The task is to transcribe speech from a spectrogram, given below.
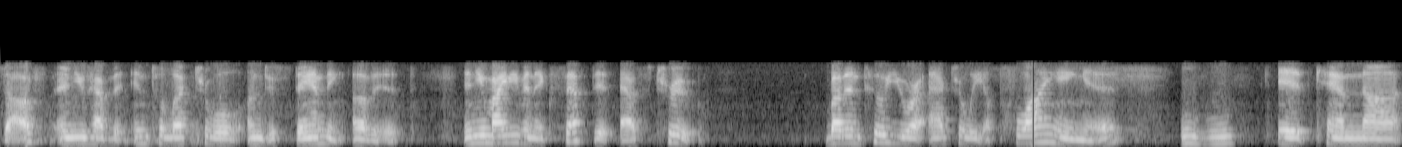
stuff and you have the intellectual understanding of it and you might even accept it as true. But until you are actually applying it, mm-hmm. it cannot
